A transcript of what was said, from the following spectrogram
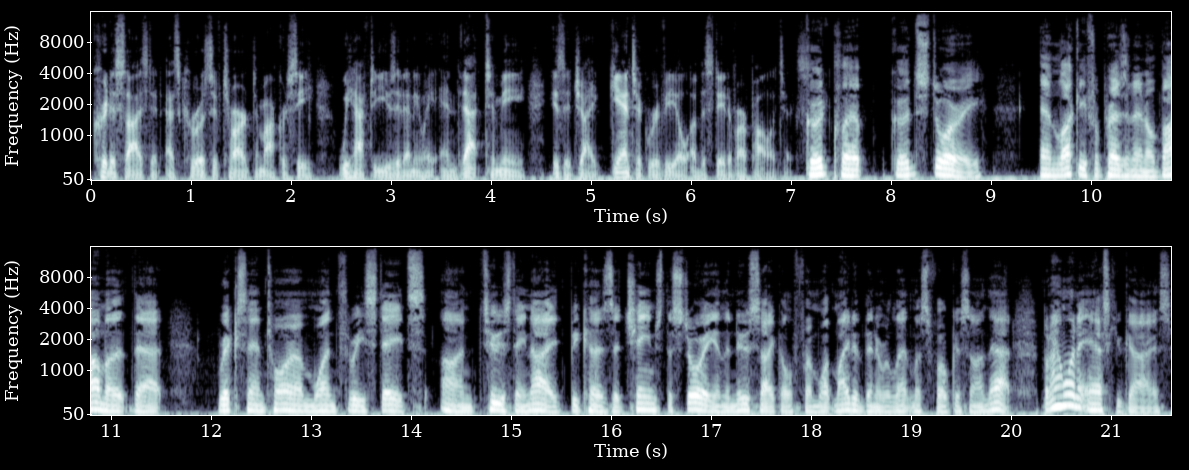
criticized it as corrosive to our democracy. We have to use it anyway. And that, to me, is a gigantic reveal of the state of our politics. Good clip, good story, and lucky for President Obama that Rick Santorum won three states on Tuesday night because it changed the story in the news cycle from what might have been a relentless focus on that. But I want to ask you guys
